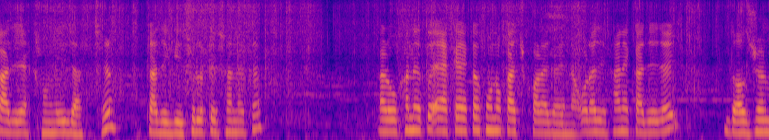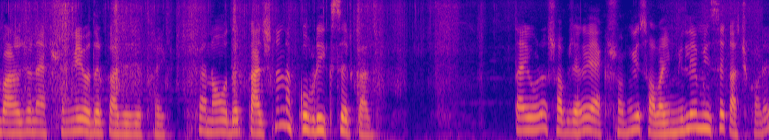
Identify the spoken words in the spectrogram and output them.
কাজে একসঙ্গেই যাচ্ছে। কাজে গিয়েছিল স্টেশনেতে আর ওখানে তো একা একা কোনো কাজ করা যায় না। ওরা যেখানে কাজে যায় দশজন, বারোজন একসঙ্গেই ওদের কাজে যেতে হয়। কেন? ওদের কাজটা না খুব রিক্সের কাজ। তাই ওরা সব জায়গায় একসঙ্গে সবাই মিলে মিশে কাজ করে।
